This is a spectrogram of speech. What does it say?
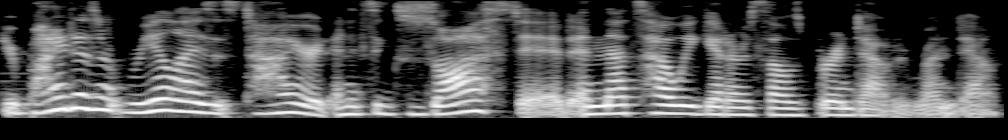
your body doesn't realize it's tired and it's exhausted. And that's how we get ourselves burned out and run down.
